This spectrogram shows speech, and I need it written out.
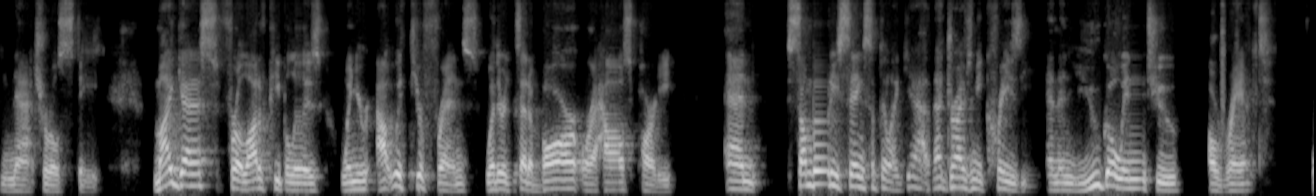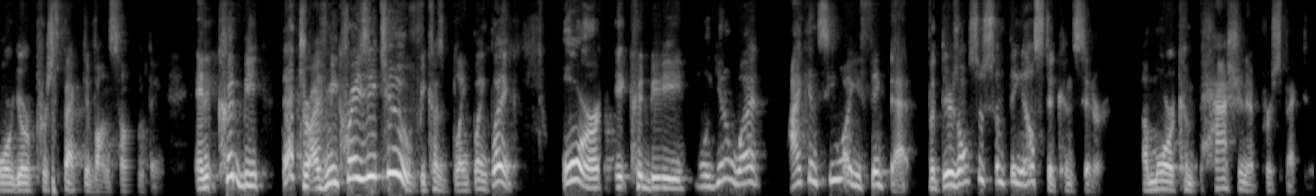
natural state. My guess for a lot of people is when you're out with your friends, whether it's at a bar or a house party, and somebody's saying something like, Yeah, that drives me crazy. And then you go into a rant or your perspective on something. And it could be, That drives me crazy too, because blank, blank, blank. Or it could be, Well, you know what? I can see why you think that, but there's also something else to consider a more compassionate perspective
